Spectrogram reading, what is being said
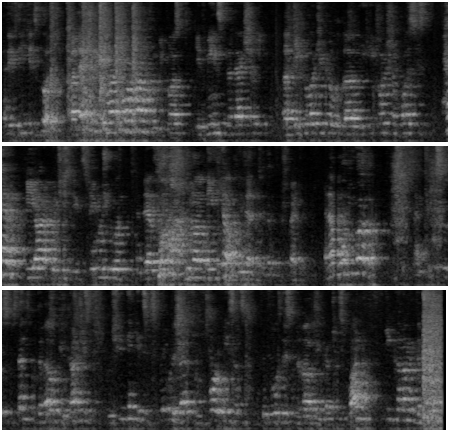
and they think it's good. But actually it's much more harmful because it means that actually uh, ecological, uh, ecological policies have PR which is extremely good and therefore do not need help in that perspective. And I'm moving further. Thank you to substantive developing countries, which we think it's extremely bad for four reasons to put this in developing countries. One, economic development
